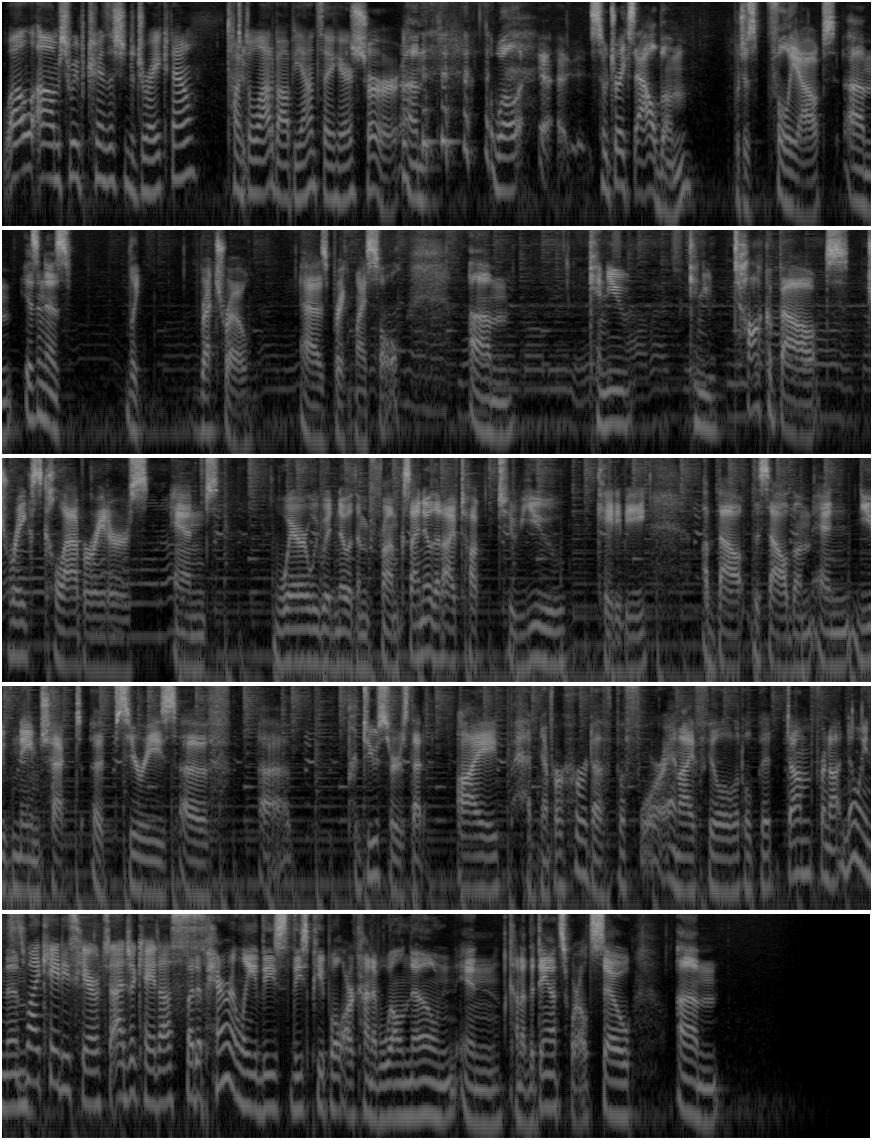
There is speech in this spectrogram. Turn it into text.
Well, um, should we transition to Drake now? Talked a lot about Beyonce here. Sure. Um, well, uh, so Drake's album, which is fully out, um, isn't as like retro as "Break My Soul." Um, can you can you talk about Drake's collaborators and where we would know them from? Because I know that I've talked to you, KDB, about this album, and you've name checked a series of uh, producers that I had never heard of before, and I feel a little bit dumb for not knowing them. That's why Katie's here to educate us. But apparently, these these people are kind of well known in kind of the dance world. So, um,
